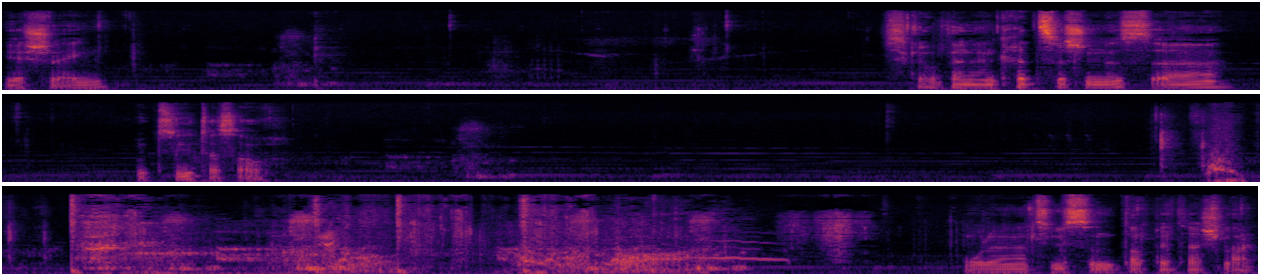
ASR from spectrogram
Wir schlägen. Ich glaube, wenn ein Crit zwischen ist, äh, funktioniert das auch. Oder natürlich so ein doppelter Schlag.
